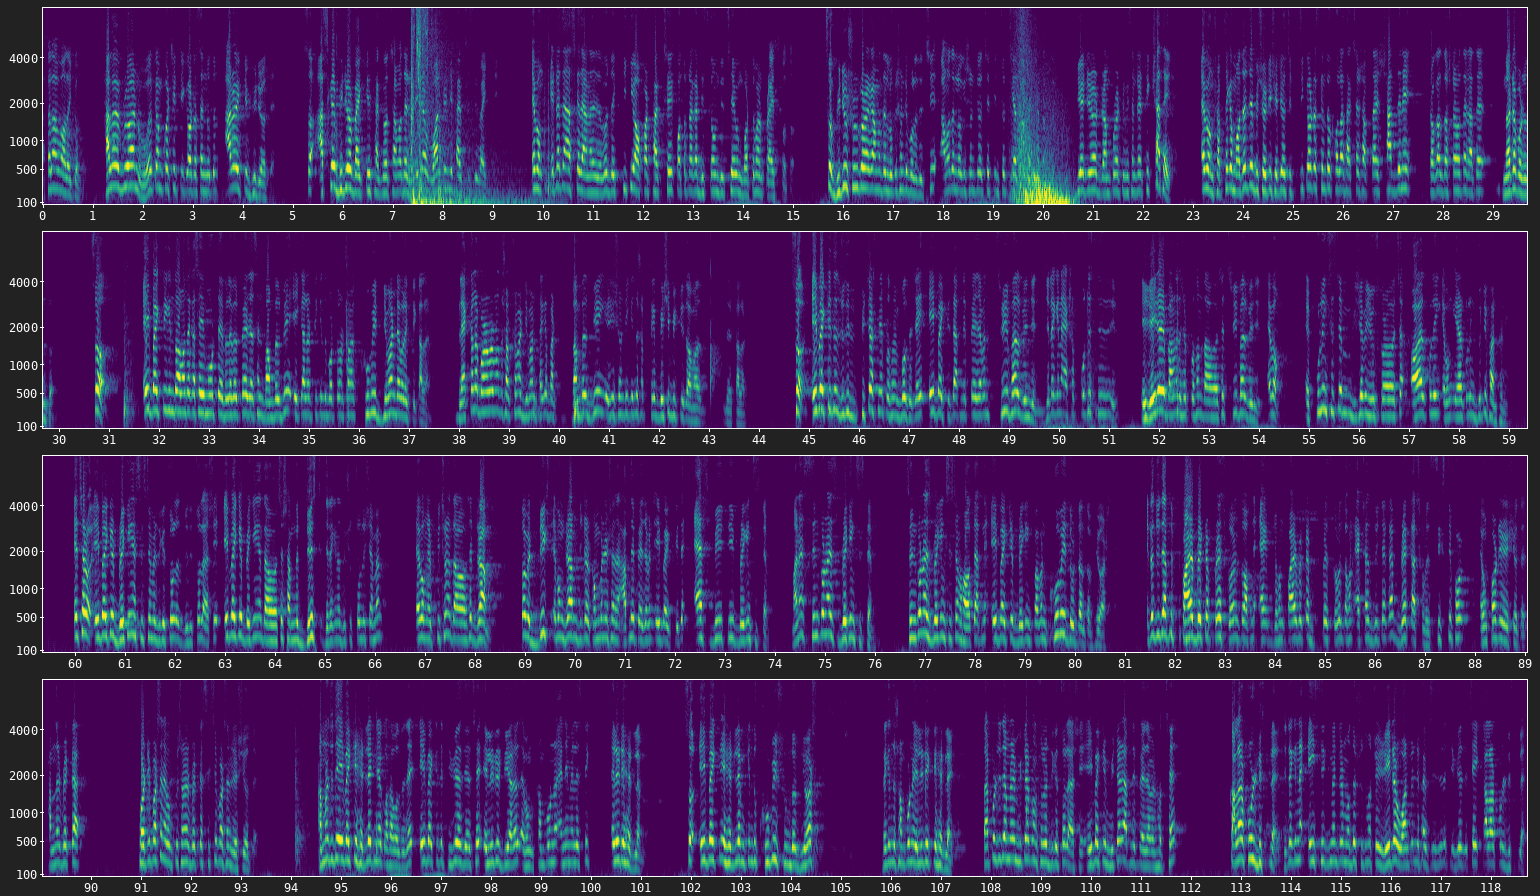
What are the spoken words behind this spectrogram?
আসসালামু আলাইকুম। Hello everyone welcome করছি টিক অটোসের নতুন আরও একটি ভিডিওতে। সো আজকের ভিডিওর বাইকটি থাকবে হচ্ছে আমাদের Raider one twenty five CC বাইকটি এবং এটাতে আজকে জানিয়ে দেবো যে কি কি অফার থাকছে, কত টাকা ডিসকাউন্ট দিচ্ছে এবং বর্তমান প্রাইস কত। সো ভিডিও শুরু করার আগে আমাদের লোকেশনটি বলে দিচ্ছি। আমাদের লোকেশনটি হচ্ছে তিনশো ছিয়াত্তর সাতাত্তর DIT road Rampura TV centre ঠিক সাথে। এবং সব থেকে মজার যে বিষয়টি, সেটি হচ্ছে টিকটস কিন্তু খোলা থাকছে সপ্তাহে সাত দিনে, সকাল দশটা হতে রাতে নয়টা পর্যন্ত। সো এই বাইকটি কিন্তু আমাদের কাছে এই মুহূর্তে অ্যাভেলেবেল পেয়ে যাচ্ছেন বাম্বল বি এই কালারটি কিন্তু বর্তমান সময় খুবই ডিমান্ডেবল একটি কালার ব্ল্যাক কালার বরাবর মতো সবসময় ডিমান্ড থাকে বাট বাম্বল বি এডিশনটি কিন্তু সব থেকে বেশি বিক্রিত আমাদের কালার সো এই বাইকটিতে যদি ফিচার্স নিয়ে প্রথমে বলতে চাই, এই বাইকটিতে আপনি পেয়ে যাবেন থ্রি ভ্যালভ ইঞ্জিন যেটা কিনা একশো পঁচিশ সিসির। এই রেডারে বাংলাদেশের প্রথম দেওয়া হয়েছে থ্রি ভ্যালভ ইঞ্জিন এবং এর কুলিং সিস্টেম হিসেবে ইউজ করা হয়েছে অয়েল কুলিং এবং এয়ার কুলিং দুটি ফাংশনই। এছাড়াও এই বাইকের ব্রেকিং এর সিস্টেমের দিকে চলে, যদি চলে আসি, এই বাইকের ব্রেকিং এ দেওয়া হয়েছে সামনে ডিস্ক যেটা কিনা দুশো চল্লিশ এমএম এবং এর পিছনে দেওয়া হয়েছে ড্রাম তবে ডিস্ক এবং ড্রাম যেটার কম্বিনেশনে আপনি পেয়ে যাবেন এই বাইকটিতে এসবিটি ব্রেকিং সিস্টেম মানে synchronise braking system synchronise braking system হওয়াতে আপনি এই বাইকটির ব্রেকিং পাবেন খুবই দুর্দান্ত ভিউয়ার্স এটা যদি আপনি পায়ের ব্রেকটা প্রেস করেন, তো আপনি যখন পায়ের ব্রেকটা প্রেস করবেন, তখন একসাথে দুই চাকা ব্রেক কাজ করবে সিক্সটি ফোর এবং ফর্টি রেশিওতে সামনের ব্রেকটা ফর্টি পার্সেন্ট এবং পিছনের ব্রেকটা সিক্সটি পার্সেন্ট রেশিওতে আমরা যদি এই বাইকটি হেডলাইট নিয়ে কথা বলতে চাই এই বাইকটিতে টিভিএস দিয়েছে এলইডি ডিআরএল এবং সম্পূর্ণ অ্যানিমেলিস্টিক এলইডি হেডল্যাম্প সো এই বাইকটির হেডল্যাম্প কিন্তু খুবই সুন্দর ভিউয়ার্স এটা কিন্তু সম্পূর্ণ এলইডি একটি হেডলাইট তারপর যদি আমরা মিটার কনসোলের দিকে চলে আসি, এই বাইকের মিটারে আপনি পেয়ে যাবেন হচ্ছে কালারফুল ডিসপ্লে যেটা কিনা এই সেগমেন্টের মধ্যে শুধুমাত্র এই রেডার ওয়ান টোয়েন্টি ফাইভ সিসিতে টিভিএস দিচ্ছে এই কালারফুল ডিসপ্লে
